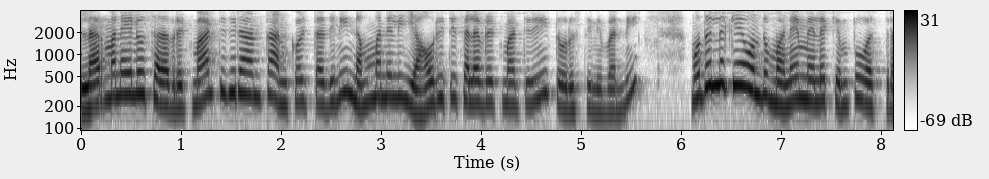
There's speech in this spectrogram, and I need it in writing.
ಎಲ್ಲರ ಮನೆಯಲ್ಲೂ ಸೆಲೆಬ್ರೇಟ್ ಮಾಡ್ತಿದ್ದೀರಾ ಅಂತ ಅಂದ್ಕೊಳ್ತಾ ಇದ್ದೀನಿ ನಮ್ಮ ಮನೇಲಿ ಯಾವ ರೀತಿ ಸೆಲೆಬ್ರೇಟ್ ಮಾಡ್ತಿದ್ದೀನಿ ತೋರಿಸ್ತೀನಿ ಬನ್ನಿ. ಮೊದಲಿಗೆ ಒಂದು ಮನೆ ಮೇಲೆ ಕೆಂಪು ವಸ್ತ್ರ,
